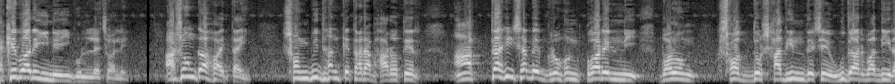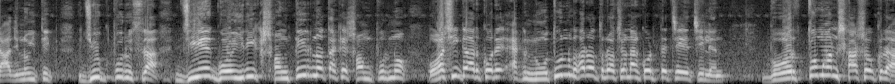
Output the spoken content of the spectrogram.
একেবারেই নেই বললে চলে আশঙ্কা হয় তাই সংবিধানকে তারা ভারতের আত্মা হিসাবে গ্রহণ করেননি, বরং সদ্য স্বাধীন দেশে উদারবাদী রাজনৈতিক যুগপুরুষরা যে গৈরিক সংকীর্ণতাকে সম্পূর্ণ অস্বীকার করে এক নতুন ভারত রচনা করতে চেয়েছিলেন, বর্তমান শাসকরা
